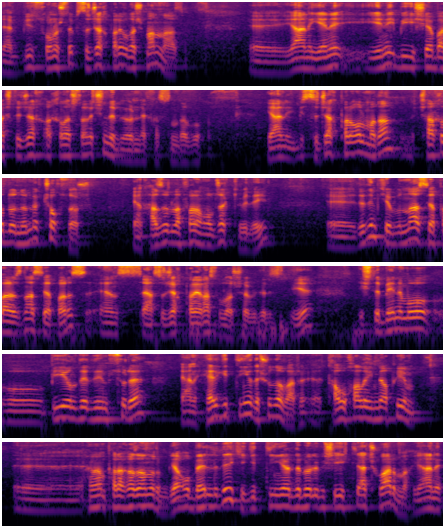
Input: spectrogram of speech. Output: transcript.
Yani bir sonuçta bir sıcak paraya ulaşman lazım. E, yani yeni yeni bir işe başlayacak arkadaşlar için de bir örnek aslında bu. Yani bir sıcak para olmadan çarkı döndürmek çok zor. Yani hazırla falan olacak gibi değil. E, dedim ki bunu nasıl yaparız, nasıl yaparız, en yani sıcak paraya nasıl ulaşabiliriz diye. İşte benim o, o bir yıl dediğim süre yani her gittiğin yerde şu da var. E, tavuk alayım yapayım. e, hemen para kazanırım. Ya o belli değil ki. Gittiğin yerde böyle bir şeye ihtiyaç var mı? Yani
